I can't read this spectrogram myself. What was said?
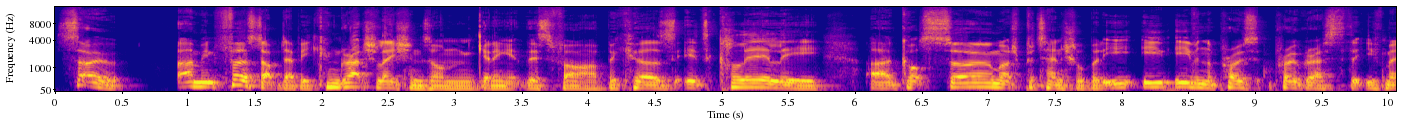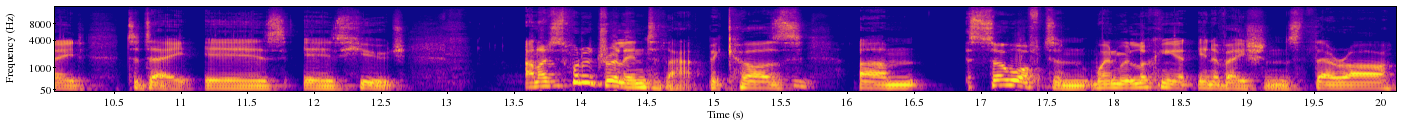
So, I mean, first up, Debbie, congratulations on getting it this far because it's clearly uh, got so much potential. But e- e- even the pro- progress that you've made today is is huge. And I just want to drill into that because um, so often when we're looking at innovations, there are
